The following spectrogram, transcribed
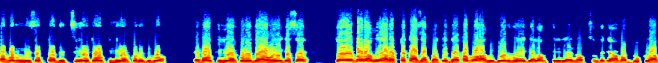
তারপরে নিচেরটা দিচ্ছি, এটাও ক্লিয়ার করে দিব। এটাও ক্লিয়ার করে দেওয়া হয়ে গেছে। তো এবার আমি আর একটা কাজ আপনাকে দেখাবো। আমি বের হয়ে গেলাম থ্রি লাইন অপশন থেকে আবার ঢুকলাম।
